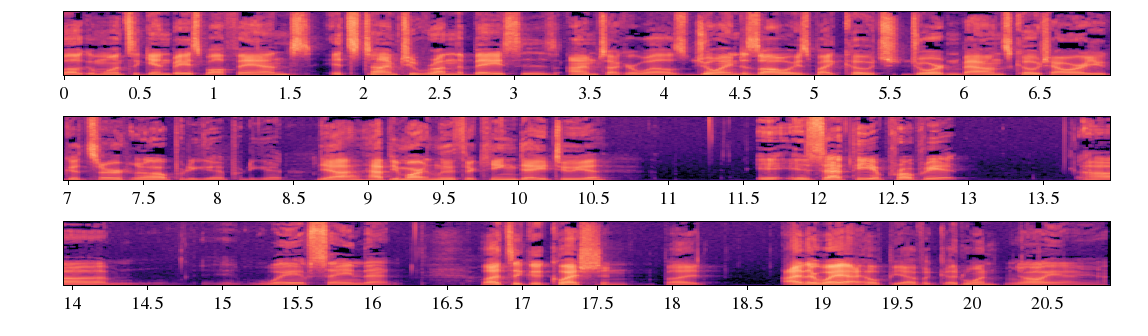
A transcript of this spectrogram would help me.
Welcome once again, baseball fans. It's time to run the bases. I'm Tucker Wells, joined as always by Coach Jordan Bounds. Coach, how are you, good sir? Oh, pretty good, pretty good. Yeah, happy Martin Luther King Day to you. Is that the appropriate um, way of saying that? Well, that's a good question, but either way, I hope you have a good one. Oh yeah, yeah.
